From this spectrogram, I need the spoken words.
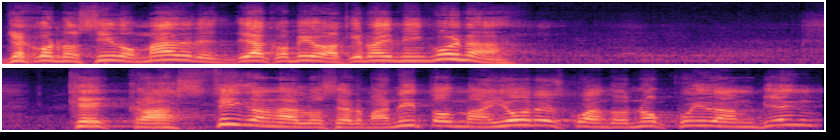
Yo he conocido madres, ya conmigo, aquí no hay ninguna, que castigan a los hermanitos mayores cuando no cuidan bien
